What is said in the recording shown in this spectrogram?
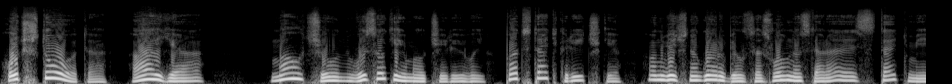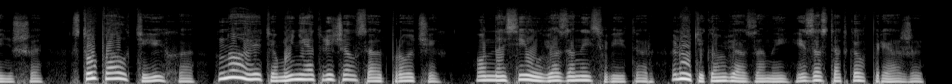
хоть что-то. А я... Молчун, высокий и молчаливый, под стать кричке. Он вечно горбился, словно стараясь стать меньше. Ступал тихо, но этим и не отличался от прочих. Он носил вязаный свитер, лютиком вязаный, из остатков пряжи,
